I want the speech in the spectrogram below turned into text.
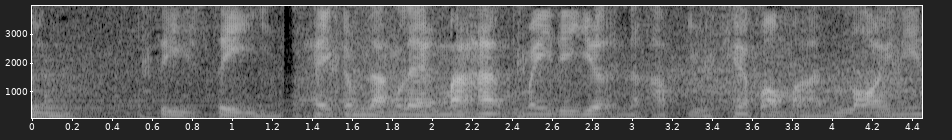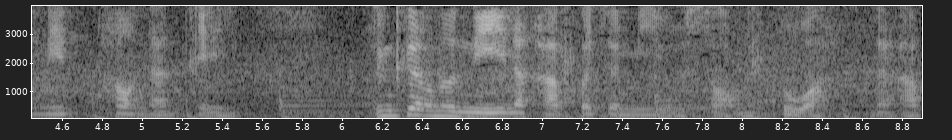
10,000ซีซีให้กำลังแรงมาฮะไม่ได้เยอะนะครับ อยู่แค่ประมาณร้อยนิดๆเท่านั้นเอง ซึ่งเครื่องรุ่นนี้นะครับก็จะมีอยู่ 2 ตัวนะครับ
